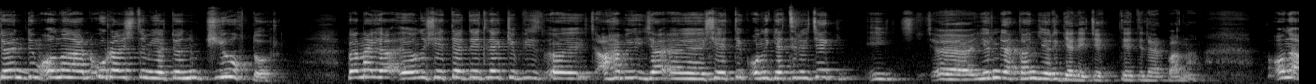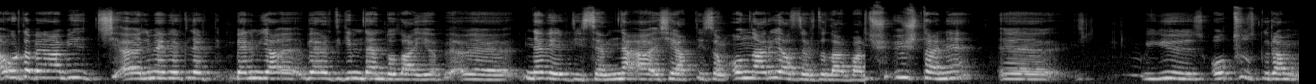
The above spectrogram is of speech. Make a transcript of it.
döndüm onlarla uğraştım ya döndüm ki yoktur. Bana ya, onu şey dediler ki biz e, aha bir ya, e, şey ettik onu getirecek e, 20 dakikanın geri gelecek dediler bana. Ona orada bana bir elime verdiler benim ya, verdiğimden dolayı e, ne verdiysem ne şey yaptıysam onları yazdırdılar bana. Üç, üç tane e, 130 gram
